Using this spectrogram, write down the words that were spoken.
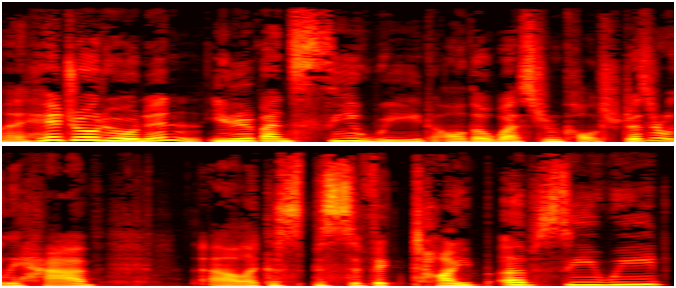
해조류는 일반 seaweed, although Western culture doesn't really have uh, like a specific type of seaweed,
